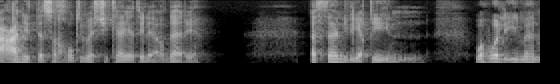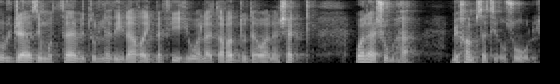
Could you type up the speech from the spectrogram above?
عن التسخط والشكاية لأقداره. الثاني اليقين وهو الإيمان الجازم الثابت الذي لا ريب فيه ولا تردد ولا شك ولا شبهة بخمسة أصول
